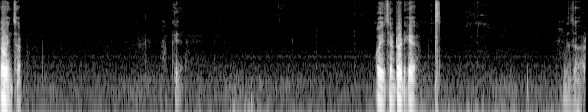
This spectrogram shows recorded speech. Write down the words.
oh insert okay oh it's entered here bizarre.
